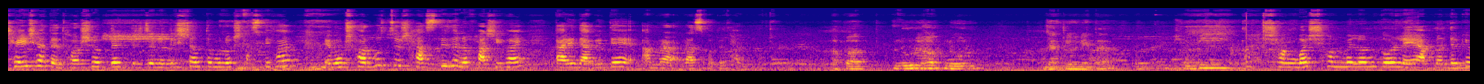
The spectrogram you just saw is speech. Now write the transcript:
সেই সাথে ধর্ষকদের যেন দৃষ্টান্তমূলক শাস্তি হয় এবং সর্বোচ্চ শাস্তি যেন ফাঁসি হয়, তারই দাবিতে আমরা রাজপথে থাকব। আপা, নুরুল হক নূর জাতীয় নেতা। খুবই সংবাদ সম্মেলন করলে আপনাদেরকে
